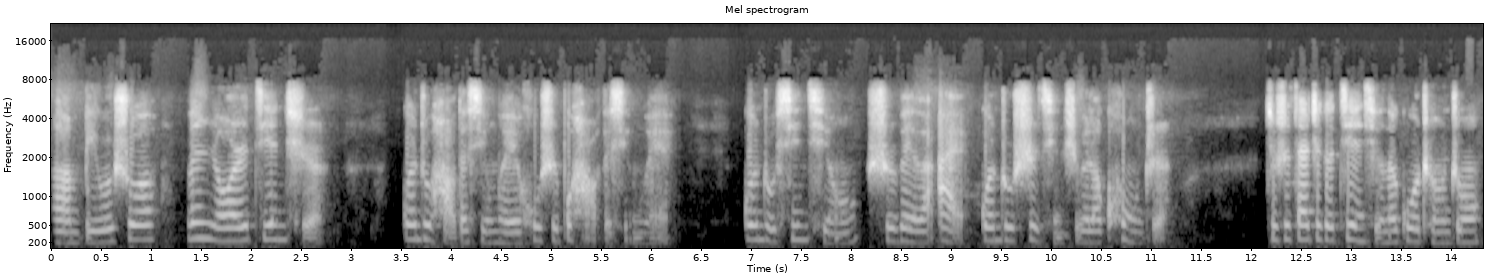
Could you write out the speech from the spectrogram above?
嗯，比如说温柔而坚持，关注好的行为，忽视不好的行为，关注心情是为了爱，关注事情是为了控制。就是在这个践行的过程中，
